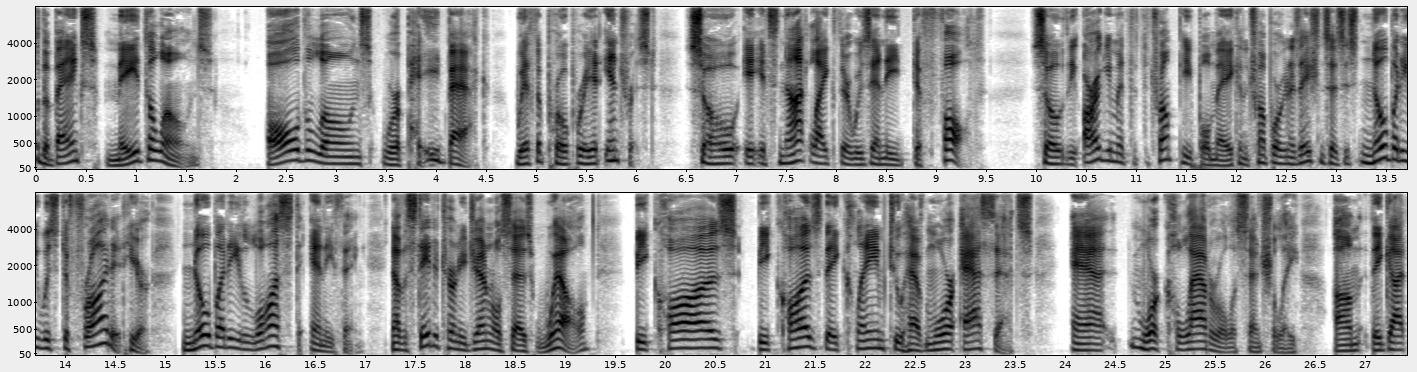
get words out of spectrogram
The banks made the loans. All the loans were paid back with appropriate interest. So it's not like there was any default. So the argument that the Trump people make and the Trump organization says is nobody was defrauded here. Nobody lost anything. Now the state attorney general says, well, because because they claim to have more assets and more collateral essentially, um, they got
